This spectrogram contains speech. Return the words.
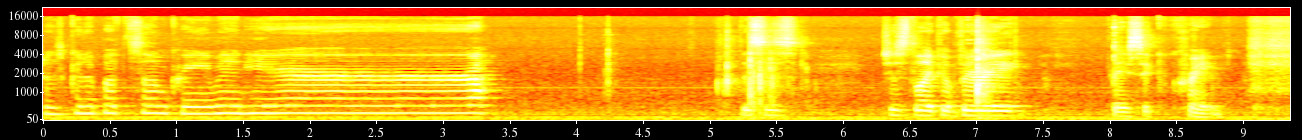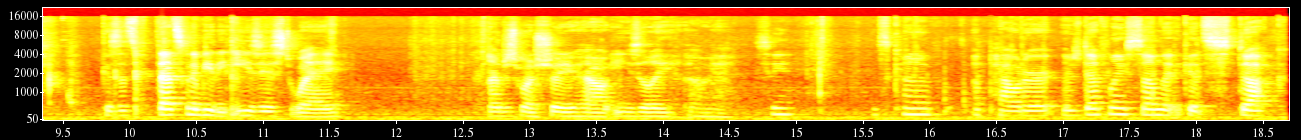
Just gonna put some cream in here. This is just like a very basic cream because that's, that's gonna be the easiest way. I just wanna show you how easily, okay, see? It's kind of a powder. There's definitely some that gets stuck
